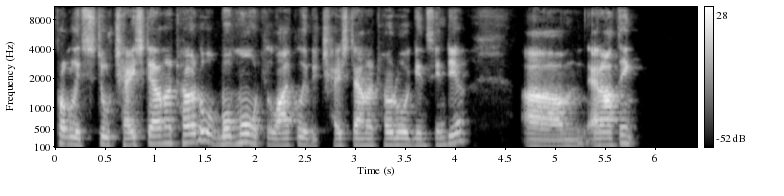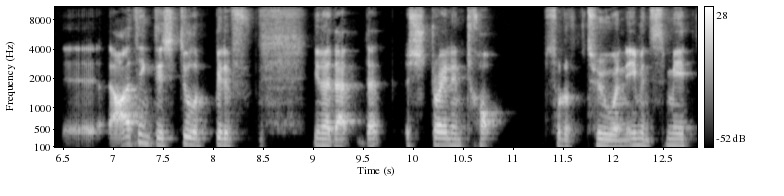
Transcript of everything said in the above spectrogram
probably still chase down a total. Well, more likely to chase down a total against India, um, and I think uh, I think there's still a bit of you know that that Australian top sort of two, and even Smith,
